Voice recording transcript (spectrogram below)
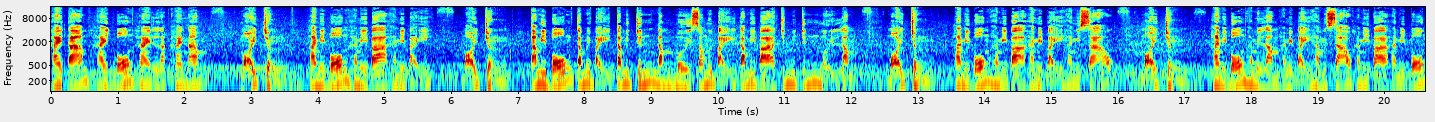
28, 24, 25, mỗi chừng 24, 23, 27, mỗi chừng 84, 87, 89, 50, 67, 83, 99, 15, mỗi chừng 24, 23, 27, 26 Mỗi chừng 24, 25, 27, 26, 23, 24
